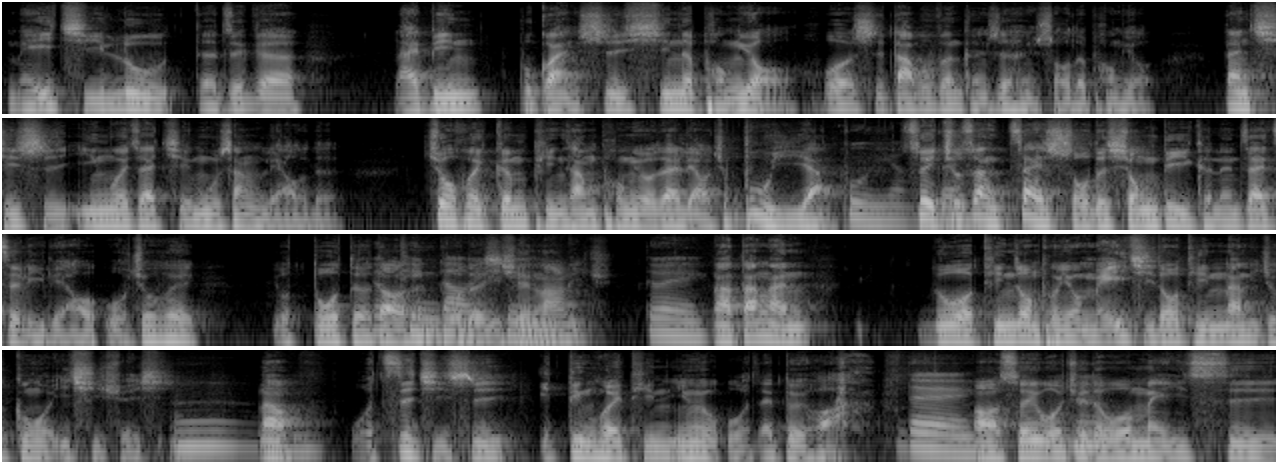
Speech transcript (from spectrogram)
每一集录的这个来宾，不管是新的朋友，或者是大部分可能是很熟的朋友，但其实因为在节目上聊的，就会跟平常朋友在聊就不一样，不一样。所以就算再熟的兄弟，可能在这里聊，我就会又多得到很多的一些 knowledge。对，那当然，如果听众朋友每一集都听，那你就跟我一起学习。嗯，那我自己是一定会听，因为我在对话。对哦，所以我觉得我每一次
